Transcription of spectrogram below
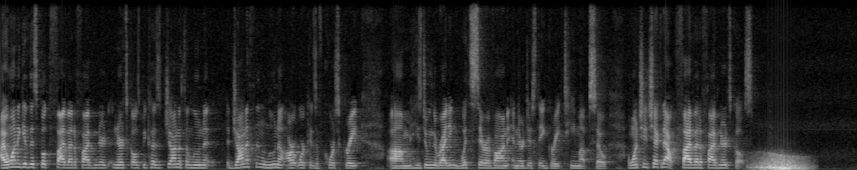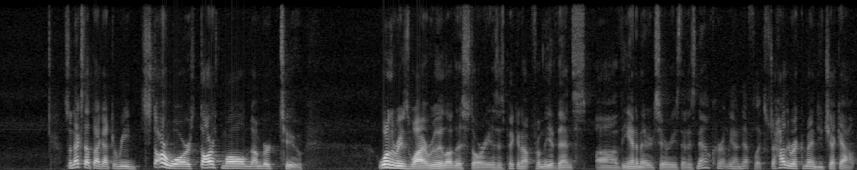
I want to give this book five out of five nerd, nerd skulls because Jonathan Luna, Jonathan Luna artwork is, of course, great. Um, he's doing the writing with Sarah Vaughn, and they're just a great team up. So I want you to check it out. Five out of five nerd skulls. So next up, I got to read Star Wars Darth Maul number two. One of the reasons why I really love this story is it's picking up from the events of the animated series that is now currently on Netflix, which I highly recommend you check out.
